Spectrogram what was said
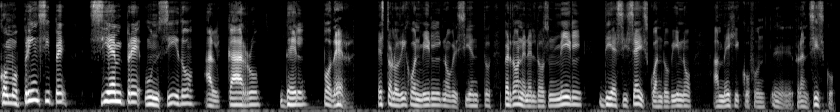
como príncipe siempre uncido al carro del poder. Esto lo dijo en 1900, perdón, en el 2016 cuando vino a México eh, Francisco.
